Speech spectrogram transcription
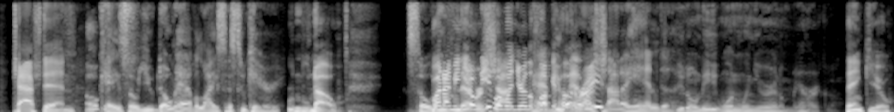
cashed in. okay, so you don't have a license to carry. No, So, But, I you've mean, you don't never need one shot- when you're in the have fucking you hood, ever right? Shot a handgun. You don't need one when you're in America. thank you.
